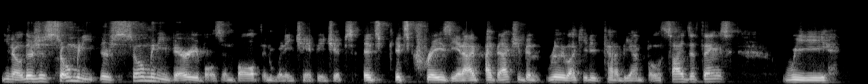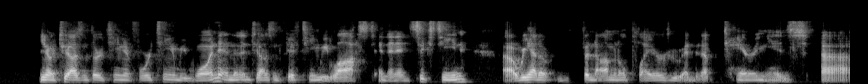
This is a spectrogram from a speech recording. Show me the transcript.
you know, there's just so many. There's so many variables involved in winning championships. It's it's crazy, and I've, I've actually been really lucky to kind of be on both sides of things. We you know 2013 and 14 we won and then in 2015 we lost and then in 16 Uh, we had a phenomenal player who ended up tearing his uh,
